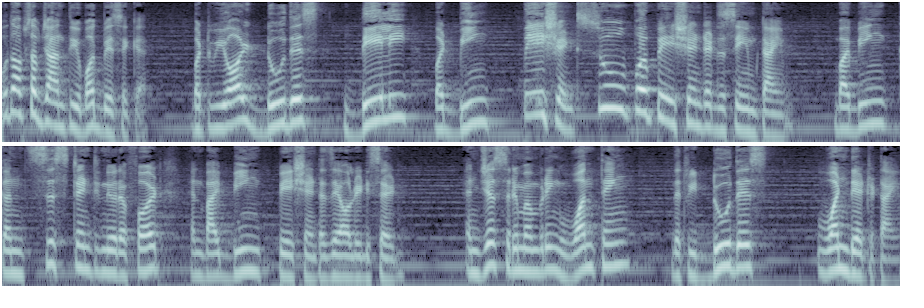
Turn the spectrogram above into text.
वो तो आप सब जानती हो बहुत बेसिक है. But we all do this daily but being patient super patient at the same time by being consistent in your effort and by being patient, as I already said. And just remembering one thing that we do this one day at a time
